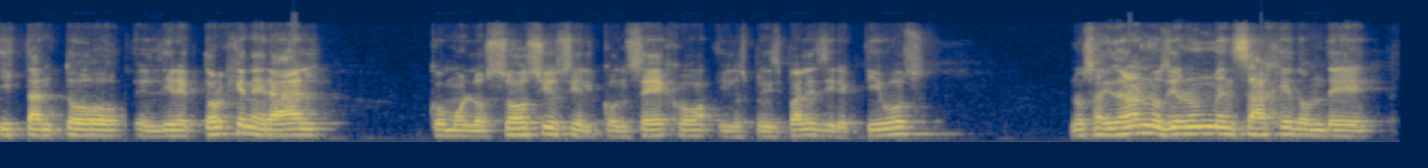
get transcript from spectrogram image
y tanto el director general como los socios y el consejo y los principales directivos nos ayudaron, nos dieron un mensaje donde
